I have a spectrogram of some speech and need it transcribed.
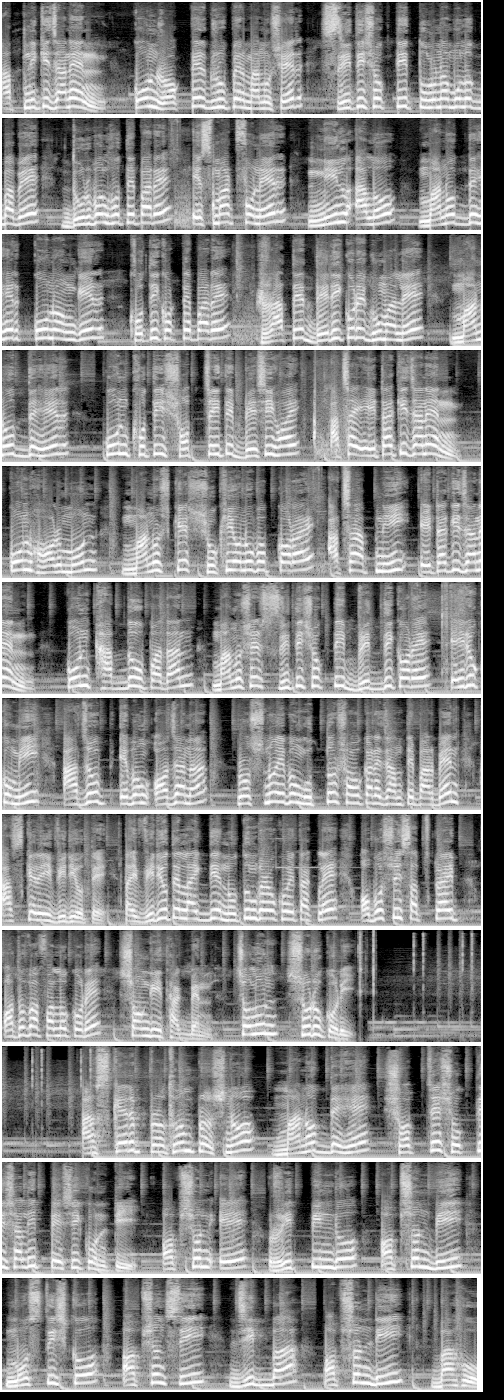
আপনি কি জানেন কোন রক্তের গ্রুপের মানুষের স্মৃতিশক্তি তুলনামূলকভাবে দুর্বল হতে পারে? স্মার্টফোনের নীল আলো মানবদেহের কোন অঙ্গের ক্ষতি করতে পারে? রাতে দেরি করে ঘুমালে মানবদেহের কোন ক্ষতি সবচেয়ে বেশি হয়? আচ্ছা এটা কি জানেন? কোন হরমোন মানুষকে সুখী অনুভব করায়? আচ্ছা আপনি এটা কি জানেন? কোন খাদ্য উপাদান মানুষের স্মৃতিশক্তি বৃদ্ধি করে এইরকমই আজব এবং অজানা প্রশ্ন এবং উত্তর সহকারে জানতে পারবেন আজকের এই ভিডিওতে। তাই ভিডিওতে লাইক দিয়ে নতুন গ্রাহক হয়ে থাকলে অবশ্যই সাবস্ক্রাইব অথবা ফলো করে সঙ্গেই থাকবেন। চলুন শুরু করি। আজকের প্রথম প্রশ্ন মানব দেহে সবচেয়ে শক্তিশালী পেশি কোনটি? অপশন এ হৃৎপিণ্ড, অপশন বি মস্তিষ্ক, অপশন সি জিব্বা অপশন ডি বাহু।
